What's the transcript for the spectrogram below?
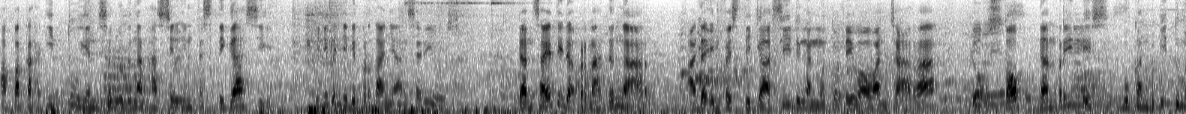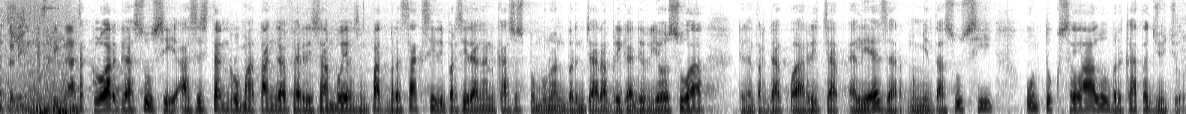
Apakah itu yang disebut dengan hasil investigasi? Ini kan jadi pertanyaan serius. Dan saya tidak pernah dengar ada investigasi dengan metode wawancara doorstop dan rilis. Bukan begitu metode investigasi. Keluarga Susi, asisten rumah tangga Ferdi Sambo yang sempat bersaksi di persidangan kasus pembunuhan berencana Brigadir Yosua dengan terdakwa Richard Eliezer meminta Susi untuk selalu berkata jujur.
